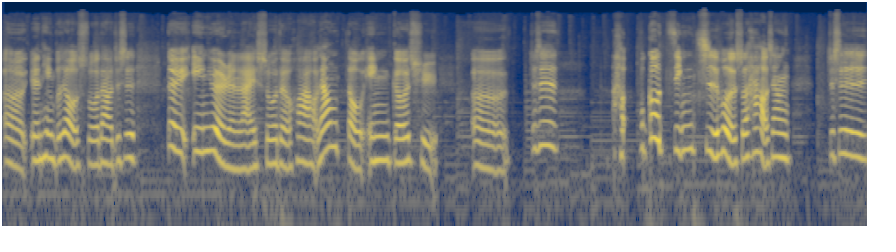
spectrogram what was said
呃，袁婷不是有说到，就是。对于音乐人来说的话，好像抖音歌曲，呃，就是好不够精致，或者说它好像就是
